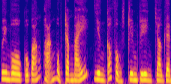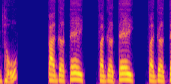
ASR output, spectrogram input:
quy mô của quán khoảng 100 mấy nhưng có phòng stream riêng cho game thủ. Và GT, và GT, và GT,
